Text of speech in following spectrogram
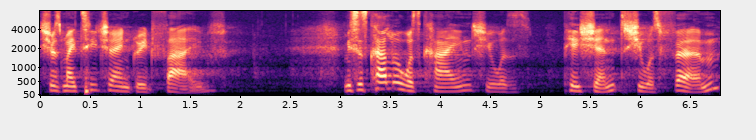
she was my teacher in grade five. Mrs. Carlo was kind, she was patient, she was firm,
